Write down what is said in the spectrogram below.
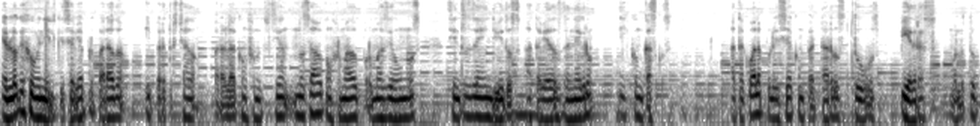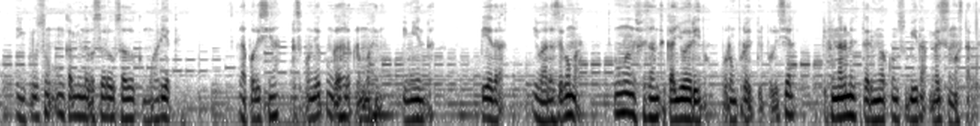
El bloque juvenil que se había preparado y pertrechado para la confrontación no estaba conformado por más de unos cientos de individuos ataviados de negro y con cascos. Atacó a la policía con petardos, tubos, piedras, molotov e incluso un camión de basura usado como ariete. La policía respondió con gas lacrimógeno, pimienta, piedras y balas de goma. Un manifestante cayó herido por un proyectil policial finalmente terminó con su vida meses más tarde.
